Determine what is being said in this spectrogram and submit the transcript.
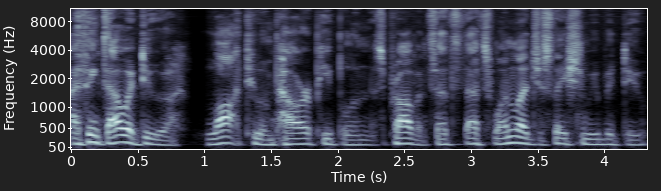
I think that would do a lot to empower people in this province. That's that's one legislation we would do.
